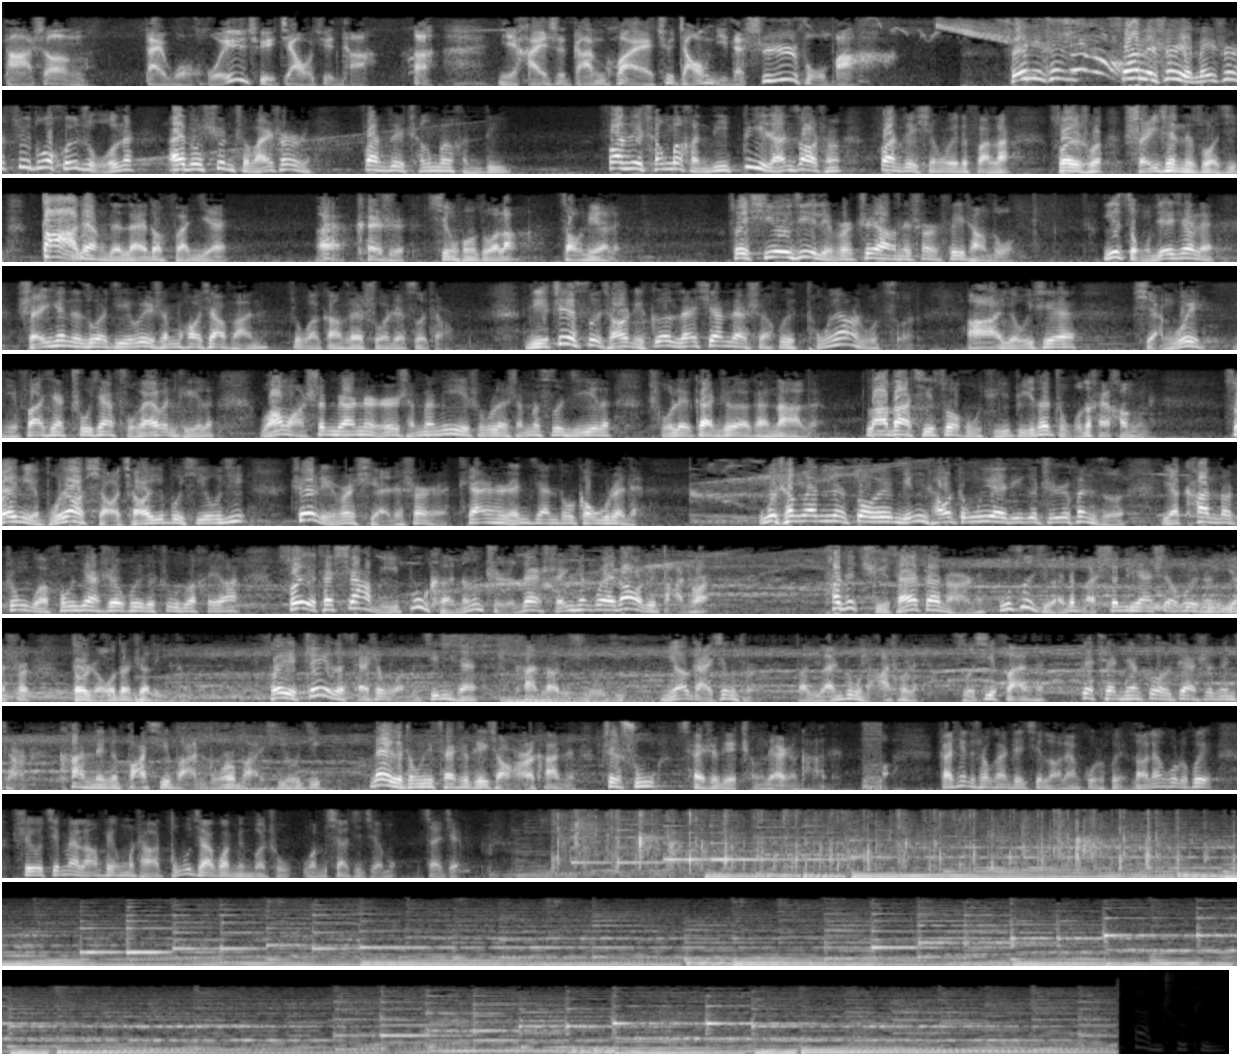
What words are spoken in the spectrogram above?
大圣，带我回去教训他。哈，你还是赶快去找你的师傅吧。所以你看，犯了事也没事，最多回主子那挨顿训斥完事了，犯罪成本很低。犯罪成本很低，必然造成犯罪行为的泛滥。所以说，神仙的坐骑大量的来到凡间，哎，开始兴风作浪、造孽了。所以《西游记》里边这样的事儿非常多。你总结下来，神仙的坐骑为什么好下凡呢？就我刚才说这四条。你这四条，你搁在咱现代社会同样如此啊。有一些显贵，你发现出现腐败问题了，往往身边那人什么秘书了、什么司机了，出来干这干那个。拉大旗做虎旗，比他主子还横呢。所以你不要小瞧一部《西游记》，这里边写的事儿啊，天上人间都勾着的。吴承恩呢，作为明朝中叶的一个知识分子，也看到中国封建社会的诸多黑暗，所以他下笔不可能只在神仙怪道里打转，他的取材在哪儿呢？不自觉的把身边社会上一些事儿都揉到这里头，所以这个才是我们今天看到的《西游记》。你要感兴趣，把原著拿出来。仔细翻翻，别天天坐在电视跟前看那个八七版、多少版《西游记》，那个东西才是给小孩看的，这书才是给成年人看的。好，感谢您收看这期老梁故事会。老梁故事会是由金麦郎冰红茶独家冠名播出。我们下期节目再见。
